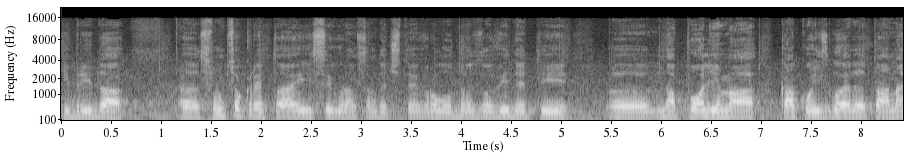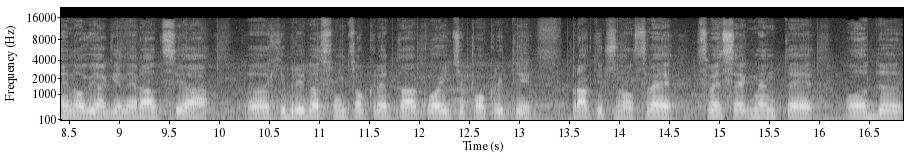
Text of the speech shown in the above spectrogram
hibrida e, suncokreta i siguran sam da ćete vrlo brzo videti e, na poljima kako izgleda ta najnovija generacija hibrida suncokreta koji će pokriti praktično sve, sve segmente od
